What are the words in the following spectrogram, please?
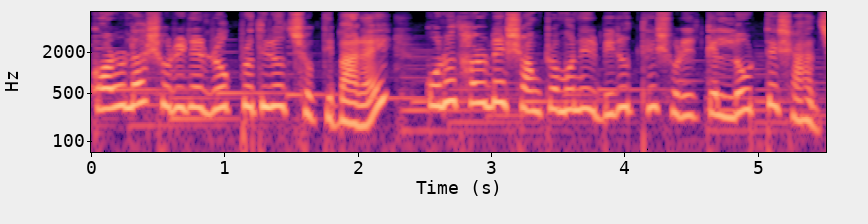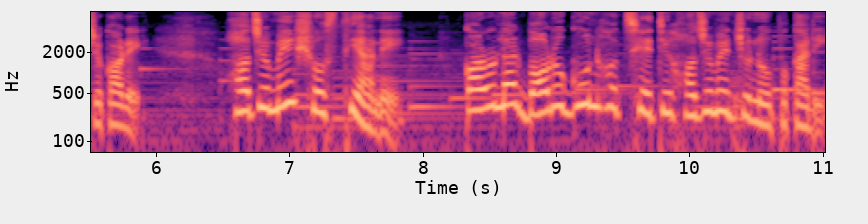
করলা শরীরের রোগ প্রতিরোধ শক্তি বাড়ায়, কোনো ধরনের সংক্রমণের বিরুদ্ধে শরীরকে লড়তে সাহায্য করে। হজমে স্বস্তি আনে। করলার বড় গুণ হচ্ছে এটি হজমের জন্য উপকারী।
